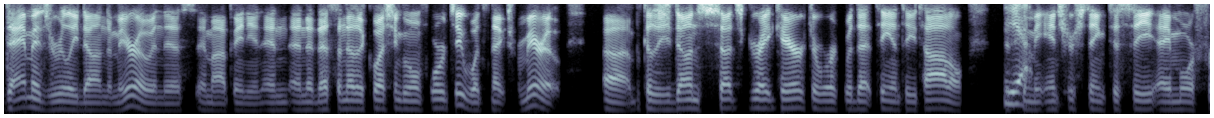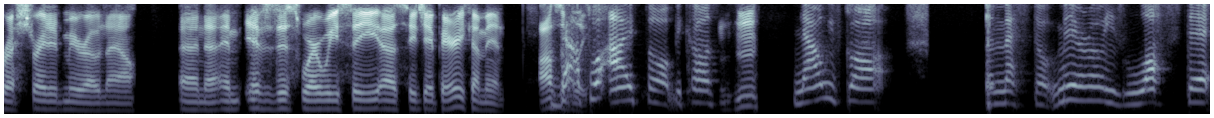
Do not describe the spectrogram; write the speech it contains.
damage really done to Miro in this, in my opinion, and and that's another question going forward too. What's next for Miro? Uh, because he's done such great character work with that TNT title. It's Yeah. gonna be interesting to see a more frustrated Miro now. And uh, and is this where we see uh, CJ Perry come in? Possibly. That's what I thought because hmm now we've got a messed up Miro. He's lost it.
